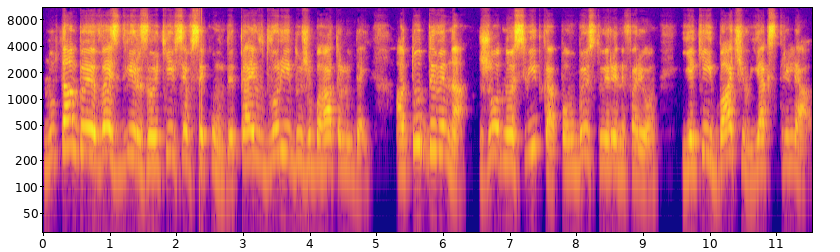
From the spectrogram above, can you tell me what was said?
Ну там би весь двір злетівся в секунди, та й в дворі дуже багато людей. А тут дивина, жодного свідка по вбивству Ірини Фаріон, який бачив, як стріляли.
